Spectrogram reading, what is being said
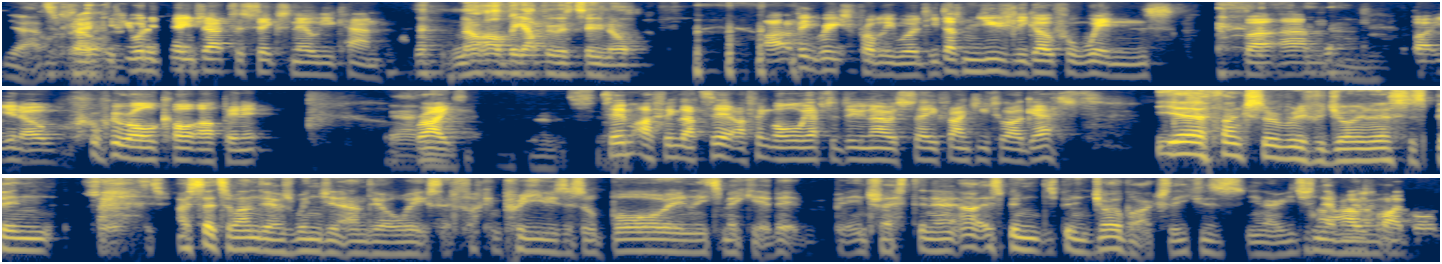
Yeah, that's so great. if you want to change that to 6 0, you can. No, I'll be happy with 2 0. I think Reese probably would. He doesn't usually go for wins, but um, but you know we're all caught up in it. Yeah, Right, It's, Tim. I think that's it. I think all we have to do now is say thank you to our guests. Yeah, thanks everybody for joining us. It's been. I said to Andy, I was whinging at Andy all week. Said, "Fucking previews are so boring. We need to make it a bit, bit interesting." And uh, it's been, it's been enjoyable actually because you know you just never I was know. quite bored.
